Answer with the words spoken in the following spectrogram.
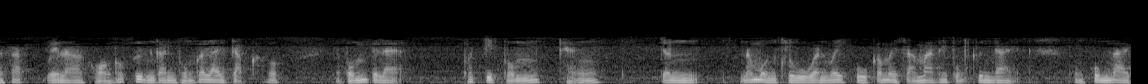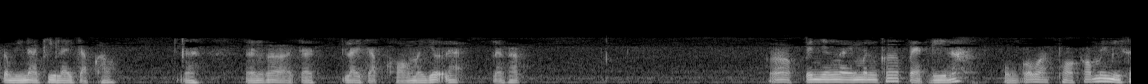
นะครับ เวลาของเขาขึ้นกัน ผมก็ไล่จับเขาแต่ผมไม่เป็นไรเพราะจิตผมแข็งจนน้ำมนต์ครูวันไหวครูก็ไม่สามารถให้ผมขึ้นได้ ผมคุมได้ก็มีหน้าที่ไล่จับเขานะนั้นก็จะไล่จับของมาเยอะแล้วนะครับ ก็เป็นยังไงมันก็แปลกดีนะ ผมก็ว่าพอเขาไม่มีส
